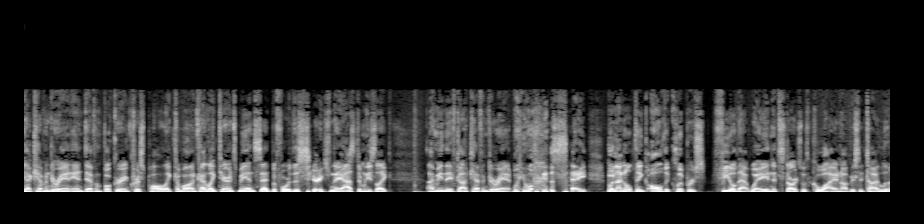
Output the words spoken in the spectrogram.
yeah, Kevin Durant and Devin Booker and Chris Paul. Like, come on. Kind of like Terance Mann said before this series when they asked him, and he's like, I mean, they've got Kevin Durant. What do you want me to say? But I don't think all the Clippers feel that way, and it starts with Kawhi and obviously Ty Lue.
